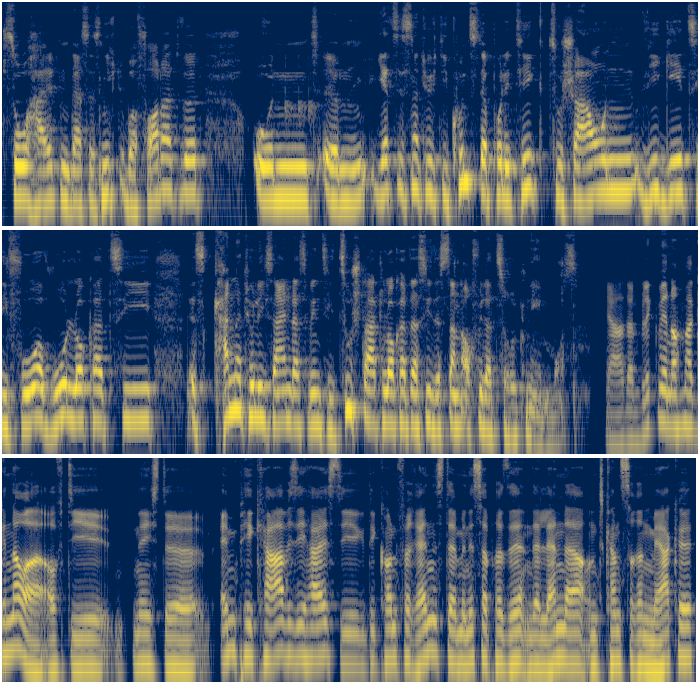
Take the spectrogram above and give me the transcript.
so halten, dass es nicht überfordert wird. Und ähm, jetzt ist natürlich die Kunst der Politik zu schauen, wie geht sie vor, wo lockert sie. Es kann natürlich sein, dass wenn sie zu stark lockert, dass sie das dann auch wieder zurücknehmen muss. Ja, dann blicken wir nochmal genauer auf die nächste MPK, wie sie heißt, die, die Konferenz der Ministerpräsidenten der Länder und Kanzlerin Merkel,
